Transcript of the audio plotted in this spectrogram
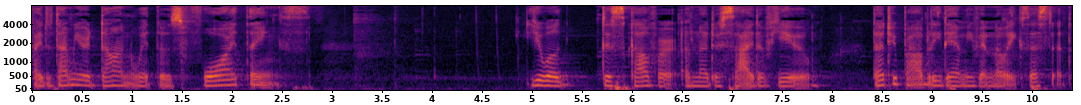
By the time you're done with those four things, you will discover another side of you that you probably didn't even know existed.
